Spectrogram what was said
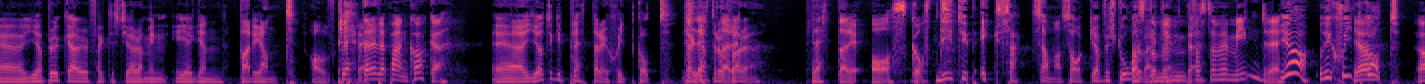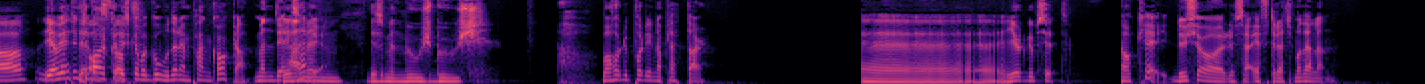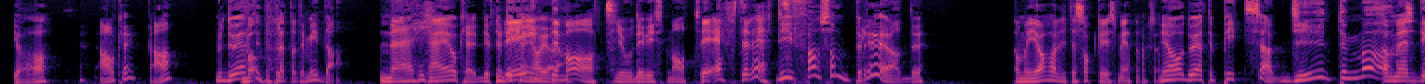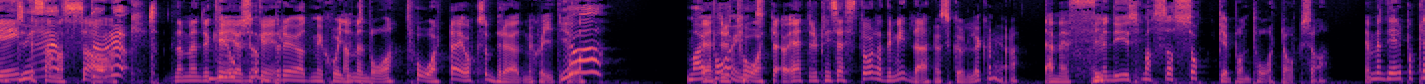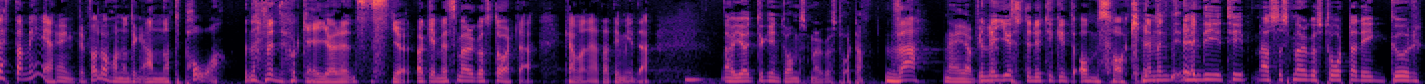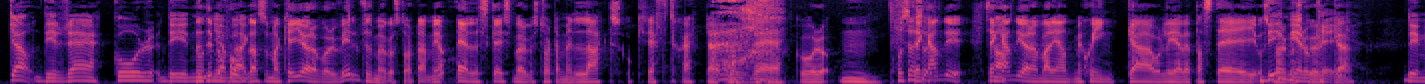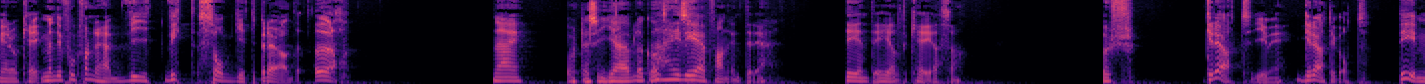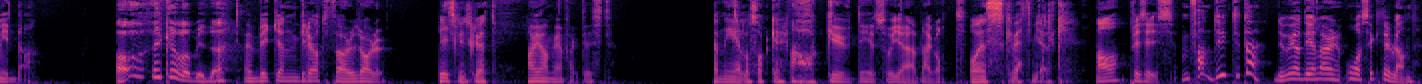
Eh, Jag brukar faktiskt göra min egen variant av Plättar crepe. eller pannkaka? Eh, Jag tycker plättar är skitgott. Jag kan inte rå Plättar. för det. Plättar är asgott. Det är typ exakt samma sak. Jag förstår Fast de, verkligen är, inte. fast de är mindre. Ja, och det är skitgott. Ja, jag, Jag, vet, inte det är varför det asgott. ska vara godare än pannkaka, men det, Det är, är, som det. en, det är som en mouche bouche. Vad har du på dina plättar? Uh, jordgubbssylt. Okej, du kör så här efterrättsmodellen? Ja. Ja, okej. Ja. Men du äter Va- inte plättar till middag? Nej. Nej, okej. Det, för det, det kan är jag inte göra. mat. Jo, det är visst mat. Det är efterrätt. Det är ju fan som bröd. Ja, men jag har lite socker i smeten också. Ja, och du äter pizza. Det är inte mat. Ja, men det är inte samma efterrätt. sak. Nej, men du Det kan är ju, också ju, bröd med skit Ja, men- på. Tårta är också bröd med skit på. Ja! My äter point. du tårta, äter du prinsesstårta till middag? Jag skulle kunna göra. Nej men fy. Men det är ju massa socker på en tårta också. Ja, men det är det på plätta med. Inte ifall du har någonting annat på. Nej men okej, gör en, gör. Okej, men smörgåstårta kan man äta till middag. Ja, jag tycker inte om smörgåstårta. Va? Nej, jag vet. Nej, men just det, du tycker inte om saker. Nej men, men det är ju typ, alltså smörgåstårta, det är gurka, det är räkor, det är någon Men det jävla... på, alltså man kan göra vad du vill för smörgåstårta, men jag älskar ju smörgåstårta med lax och kräftstjärtar och räkor och mm. Och sen Sen, så- kan du, sen Ja. kan du göra en variant med skinka och leverpastej och det är mer okej. smörgåsgurka. Det är mer okej. Men det är fortfarande det här vit, vitt soggigt bröd. Ugh. Nej. Tårta är så jävla gott. Nej, det är fan inte det. Det är inte helt okej alltså. Usch. Gröt, Jimmy. Gröt är gott. Det är middag. Ja, det kan vara middag. Vilken gröt föredrar du? Risgrynsgröt. Ja, jag med faktiskt. Kanel och socker. Ja, gud, det är så jävla gott. Och en skvätt mjölk. Ja, precis. Men fan, du, titta. Du och jag delar åsikter ibland.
